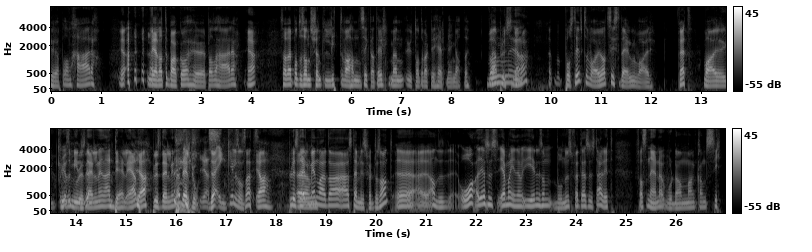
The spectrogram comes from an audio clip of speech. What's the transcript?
hør på den her, ja. Ja. Len deg tilbake og hør på den her, ja. ja. Så hadde jeg på en måte sånn skjønt litt hva han sikta til, men uten at det vært i helt min gate. Hva er plussen din, da? Positivt var jo at siste delen var, Fett. var kul. Okay, så Minusdelen din er del én, Ja. plussdelen din er del to. Yes. Du er enkel sånn sett. Ja. Plussdelen Um, min var at det er stemningsfullt og sånt. Uh, andre, og jeg, synes, jeg må gi en liksom bonus, for jeg syns det er litt fascinerende hvordan man kan sitte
